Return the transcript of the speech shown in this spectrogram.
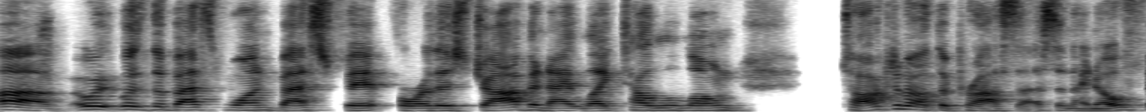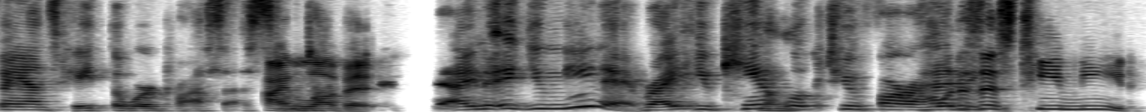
Um, it was the best one, best fit for this job. And I liked how Lalonde talked about the process. And I know fans hate the word process. Sometimes. I love it. I know you need it, right? You can't mm-hmm. look too far ahead. What does this team need?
